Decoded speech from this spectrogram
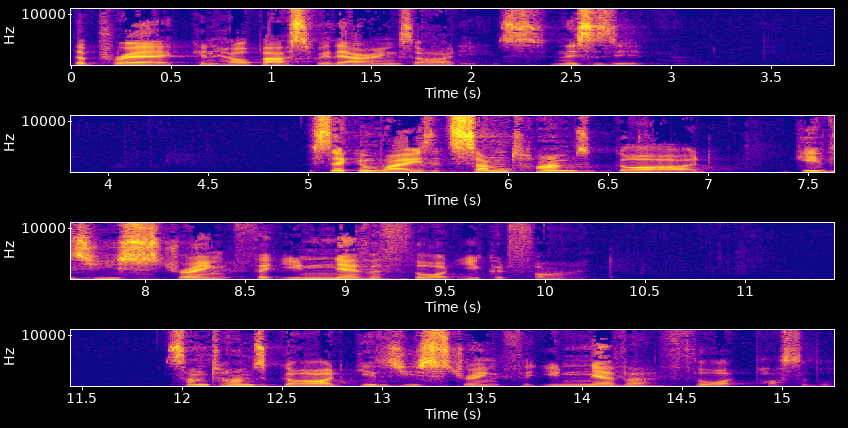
that prayer can help us with our anxieties, and this is it. The second way is that sometimes God gives you strength that you never thought you could find. Sometimes God gives you strength that you never thought possible.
